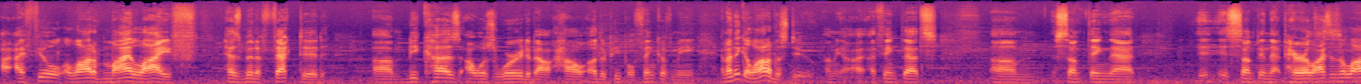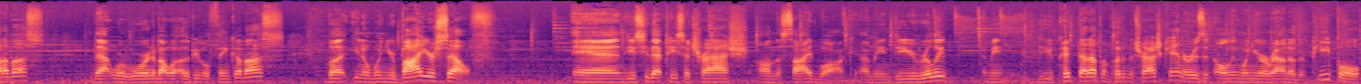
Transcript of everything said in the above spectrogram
I feel a lot of my life has been affected um, because I was worried about how other people think of me. And I think a lot of us do. I mean, I, I think that's um, something that is something that paralyzes a lot of us, that we're worried about what other people think of us. But, you know, when you're by yourself and you see that piece of trash on the sidewalk, I mean, do you really, I mean, do you pick that up and put it in the trash can, or is it only when you're around other people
